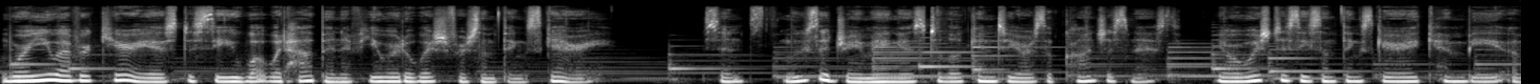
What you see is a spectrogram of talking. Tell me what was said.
Were you ever curious to see what would happen if you were to wish for something scary? Since lucid dreaming is to look into your subconsciousness, your wish to see something scary can be a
